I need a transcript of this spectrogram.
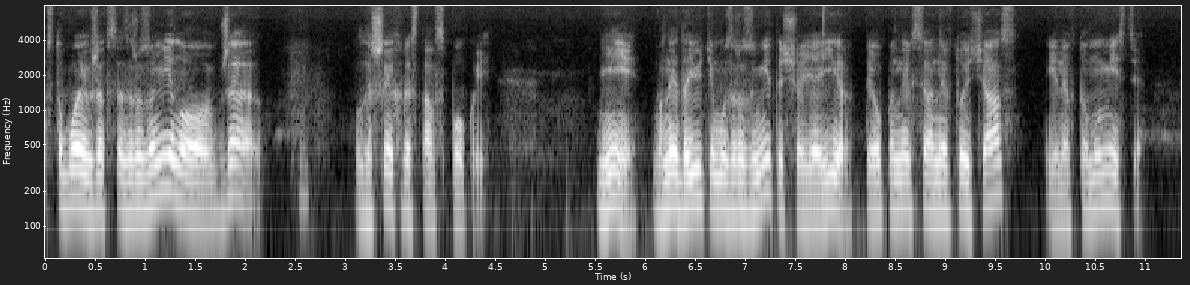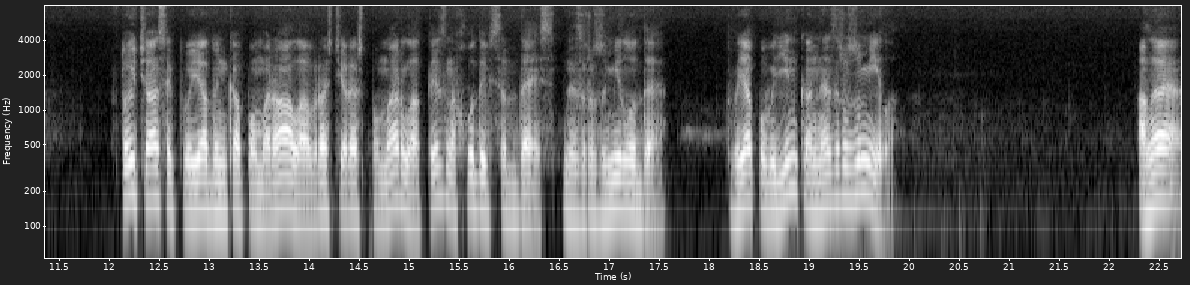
з тобою вже все зрозуміло, вже лиши Христа в спокої. Ні, вони дають йому зрозуміти, що Яїр, ти опинився не в той час і не в тому місці. Той час, як твоя донька помирала, а врешті-решт померла, ти знаходився десь, незрозуміло де. Твоя поведінка незрозуміла. Але,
